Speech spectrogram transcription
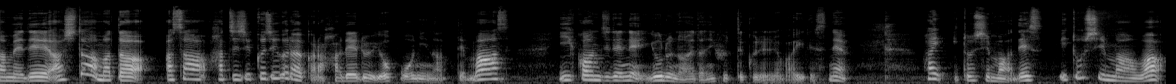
雨で、明日はまた朝8時、9時ぐらいから晴れる予報になってます。いい感じでね、夜の間に降ってくれればいいですね。はい、糸島です。糸島は、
